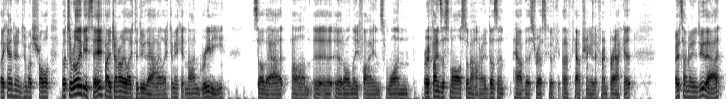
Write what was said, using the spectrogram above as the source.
So I can't get into too much trouble. But to really be safe, I generally like to do that. I like to make it non-greedy so that um, it, it, only finds one, or it finds the smallest amount, right? It doesn't have this risk of, of capturing a different bracket. Right, so I'm going to do that.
